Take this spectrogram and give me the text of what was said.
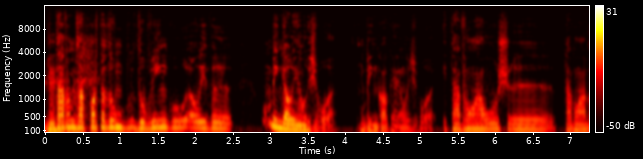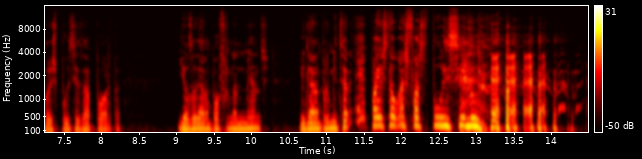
bom. E estávamos à porta um- do bingo ali de. Um bingo ali em Lisboa. Um bingo qualquer em Lisboa. E estavam lá os. eh, estavam lá dois polícias à porta e eles olharam para o Fernando Mendes e olharam para mim e disseram: É pá, este é o gajo que faz de polícia no.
